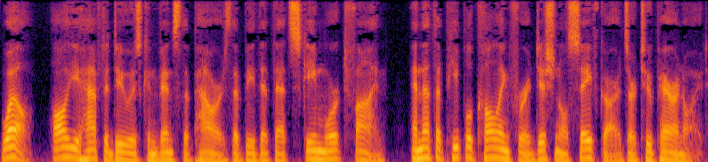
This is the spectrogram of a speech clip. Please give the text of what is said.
Well, all you have to do is convince the powers that be that that scheme worked fine, and that the people calling for additional safeguards are too paranoid.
